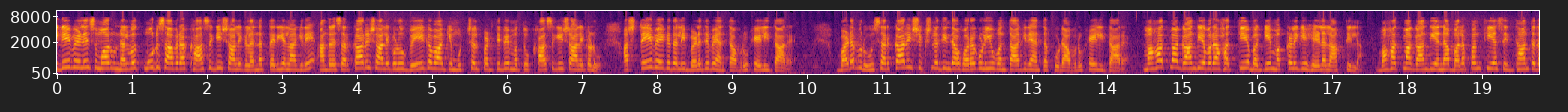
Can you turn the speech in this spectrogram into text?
ಇದೇ ವೇಳೆ ಸುಮಾರು ನಲವತ್ಮೂರು ಸಾವಿರ ಖಾಸಗಿ ಶಾಲೆಗಳನ್ನು ತೆರೆಯಲಾಗಿದೆ. ಅಂದರೆ ಸರ್ಕಾರಿ ಶಾಲೆಗಳು ವೇಗವಾಗಿ ಮುಚ್ಚಲ್ಪಡ್ತಿವೆ ಮತ್ತು ಖಾಸಗಿ ಶಾಲೆಗಳು ಅಷ್ಟೇ ವೇಗದಲ್ಲಿ ಬೆಳೆದಿವೆ ಅಂತ ಅವರು ಹೇಳಿದ್ದಾರೆ. ಬಡವರು ಸರ್ಕಾರಿ ಶಿಕ್ಷಣದಿಂದ ಹೊರಗುಳಿಯುವಂತಾಗಿದೆ ಅಂತ ಕೂಡ ಅವರು ಹೇಳಿದ್ದಾರೆ. ಮಹಾತ್ಮ ಗಾಂಧಿ ಅವರ ಹತ್ಯೆಯ ಬಗ್ಗೆ ಮಕ್ಕಳಿಗೆ ಹೇಳಲಾಗ್ತಿಲ್ಲ. ಮಹಾತ್ಮ ಗಾಂಧಿಯನ್ನ ಬಲಪಂಥೀಯ ಸಿದ್ಧಾಂತದ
